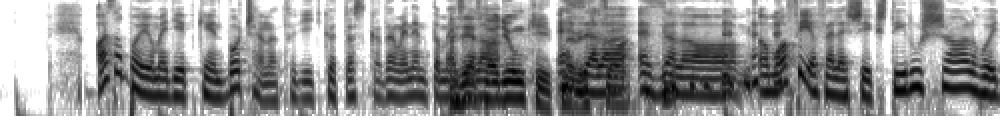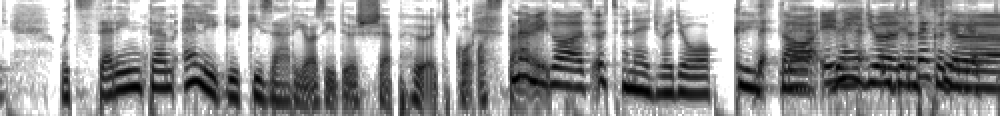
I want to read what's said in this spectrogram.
Az a bajom egyébként, bocsánat, hogy így kötözködöm, vagy nem tudom, Ezért ezzel, vagyunk a, itt, ezzel, a, ezzel a, a mafia feleség stílussal, hogy, hogy szerintem eléggé kizárja az idősebb hölgy korosztályt. Nem igaz, 51 vagyok, Kriszta. Én így ugye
